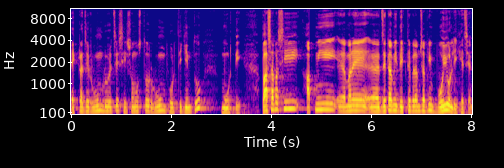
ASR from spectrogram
একটা যে রুম রয়েছে সেই সমস্ত রুম ভর্তি কিন্তু মূর্তি। পাশাপাশি আপনি মানে যেটা আমি দেখতে পেলাম যে আপনি বইও লিখেছেন।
